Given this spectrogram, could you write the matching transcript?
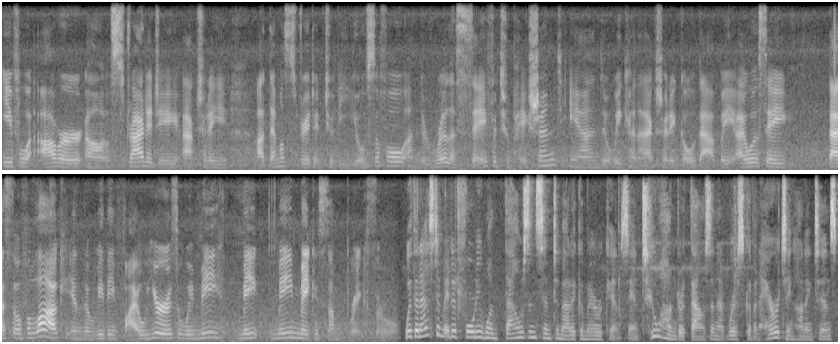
If our uh, strategy actually uh, demonstrated to be useful and really safe to patient and we can actually go that way. I will say best of luck and within five years we may, may, may make some breakthrough. With an estimated 41,000 symptomatic Americans and 200,000 at risk of inheriting Huntington's,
